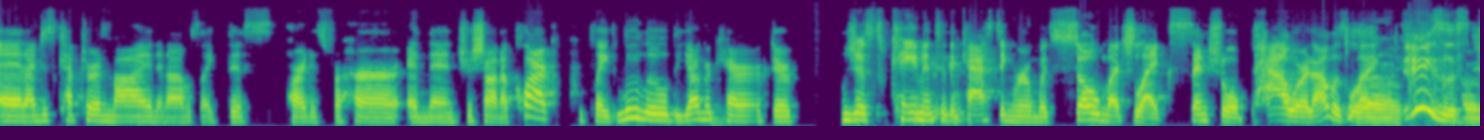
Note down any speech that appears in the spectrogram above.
And I just kept her in mind, and I was like, "This part is for her." And then Trishana Clark, who played Lulu, the younger character, just came into the casting room with so much like sensual power, and I was like. "Jesus!" Uh,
